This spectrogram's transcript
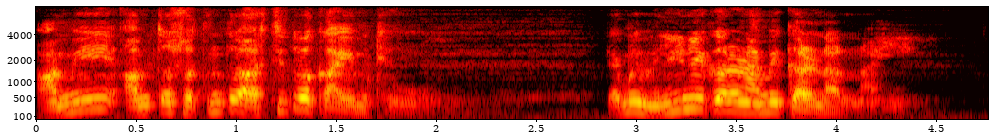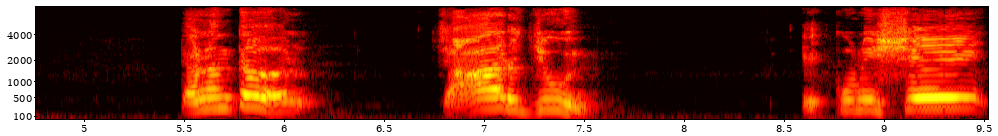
आम्ही आमचं स्वतंत्र अस्तित्व कायम ठेवू. त्यामुळे विलिनीकरण आम्ही करणार नाही. त्यानंतर चार जून एकोणीसशे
